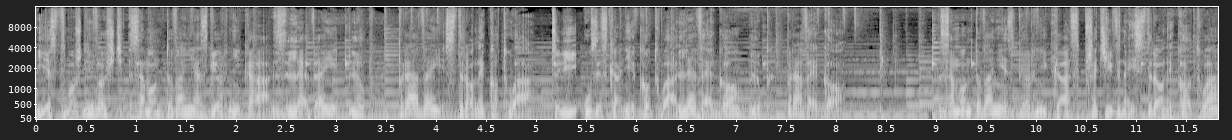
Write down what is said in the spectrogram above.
jest możliwość zamontowania zbiornika z lewej lub prawej strony kotła, czyli uzyskanie kotła lewego lub prawego. Zamontowanie zbiornika z przeciwnej strony kotła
